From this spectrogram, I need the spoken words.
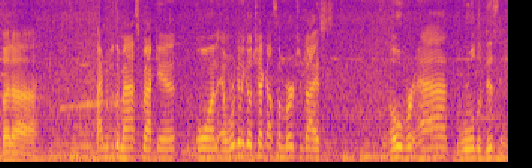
But uh, time to put the mask back in on, and we're gonna go check out some merchandise over at World of Disney.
